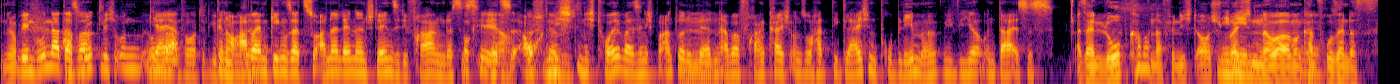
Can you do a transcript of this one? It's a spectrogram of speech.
wen wundert, dass wirklich un unbeantwortet ja, Genau, aber im Gegensatz zu anderen Ländern stellen sie die Fragen. Das ist okay, jetzt auch nicht, nicht toll, weil sie nicht beantwortet mhm. werden, aber Frankreich und so hat die gleichen Probleme wie wir und da ist es also ein Lob kann man dafür nicht aussprechen, nee, nee, nee, aber man kann froh sein, dass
